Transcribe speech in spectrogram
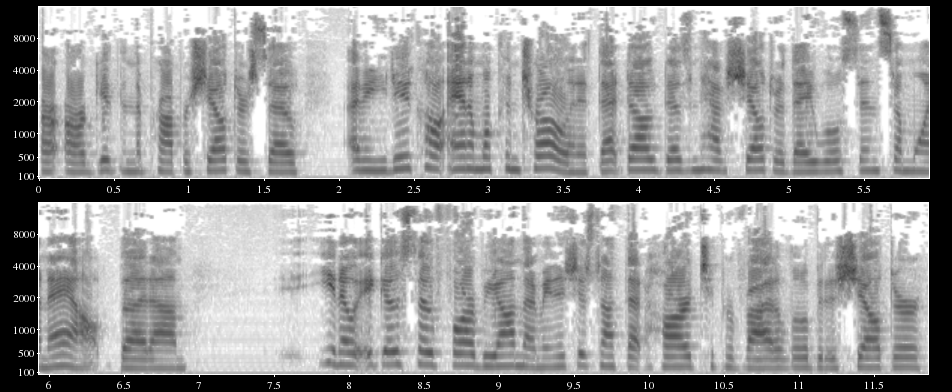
or, or give them the proper shelter. So, I mean, you do call animal control, and if that dog doesn't have shelter, they will send someone out. But, um, you know, it goes so far beyond that. I mean, it's just not that hard to provide a little bit of shelter.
